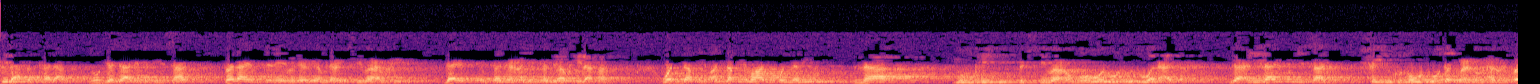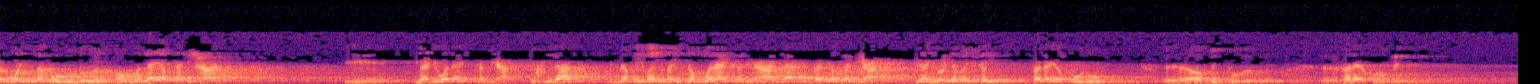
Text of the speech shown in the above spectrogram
خلاف الكلام. يوجد ذلك الإنسان فلا يمنع اجتماع لا يمتنع أن يتبع الخلافات. والنقيض. النقيضان هم الذين لا يمكن اجتماعهم وهو الوجود والعدم. يعني لا يمكن انسان شيء يكون موجودا مع انه بل هو إما موجود فهو لا يرتفعان إيه، يعني ولا يجتمعان. بخلاف النقيضين فانهما لا يجتمعان لكن قد يرتفعان بأن يعدم الشيء فلا يكون آه، ضد آه، فلا يكون ضد.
